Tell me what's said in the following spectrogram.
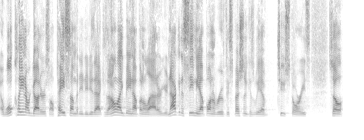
I won't clean our gutters. I'll pay somebody to do that because I don't like being up on a ladder. You're not going to see me up on a roof, especially because we have two stories. So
